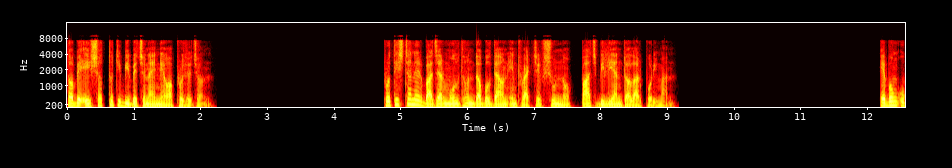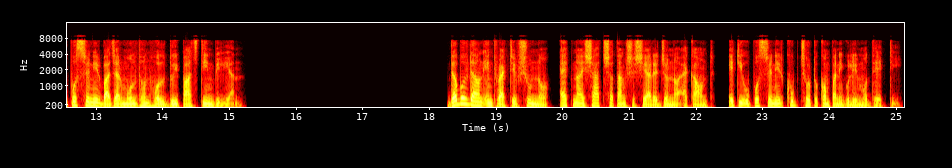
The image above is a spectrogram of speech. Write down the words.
তবে এই সত্যটি বিবেচনায় নেওয়া প্রয়োজন। প্রতিষ্ঠানের বাজার মূলধন ডাবল ডাউন ইন্টারাক্টিভ শূন্য, পাঁচ বিলিয়ন ডলার পরিমাণ। এবং উপশ্রেণীর বাজার মূলধন হল দুই পাঁচ তিন বিলিয়ন। ডাবল ডাউন ইন্টারাক্টিভ শূন্য, এক নয় সাত শতাংশ শেয়ারের জন্য অ্যাকাউন্ট, এটি উপশ্রেণীর খুব ছোট কোম্পানিগুলির মধ্যে একটি।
